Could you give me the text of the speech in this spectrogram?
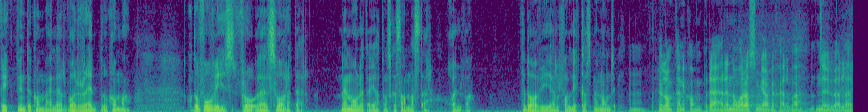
fick du inte komma eller var du rädd att komma? Och då får vi eller svaret där. Men målet är ju att de ska samlas där själva. För då har vi i alla fall lyckats med någonting. Mm. Hur långt har ni kommit på det? Är det några som gör det själva nu eller?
